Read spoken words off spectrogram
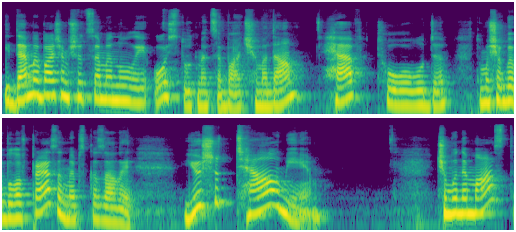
І де ми бачимо, що це минулий? Ось тут ми це бачимо, да? Have told. Тому що якби було в present, ми б сказали You should tell me. Чому не must?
